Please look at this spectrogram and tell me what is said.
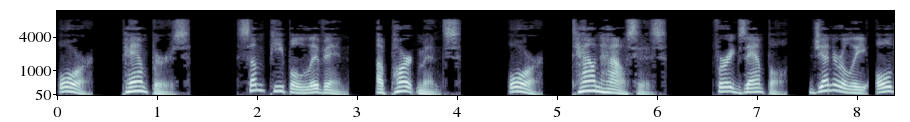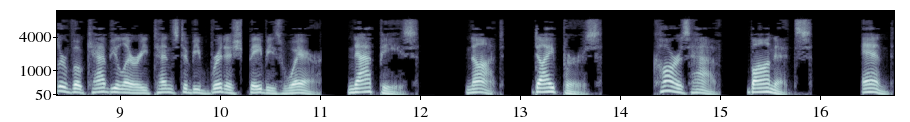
or Pampers. Some people live in apartments or townhouses, for example. Generally, older vocabulary tends to be British babies wear nappies, not diapers. Cars have bonnets and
